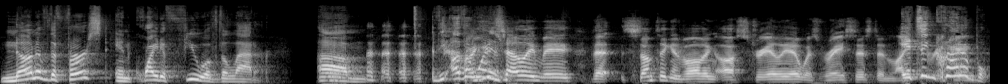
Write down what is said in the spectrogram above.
none of the first and quite a few of the latter. Um, the other Are one you is telling me that something involving Australia was racist and like? It's incredible.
